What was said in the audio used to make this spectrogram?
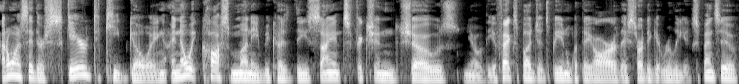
I don't want to say they're scared to keep going. I know it costs money because these science fiction shows, you know, the effects budgets being what they are, they start to get really expensive.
